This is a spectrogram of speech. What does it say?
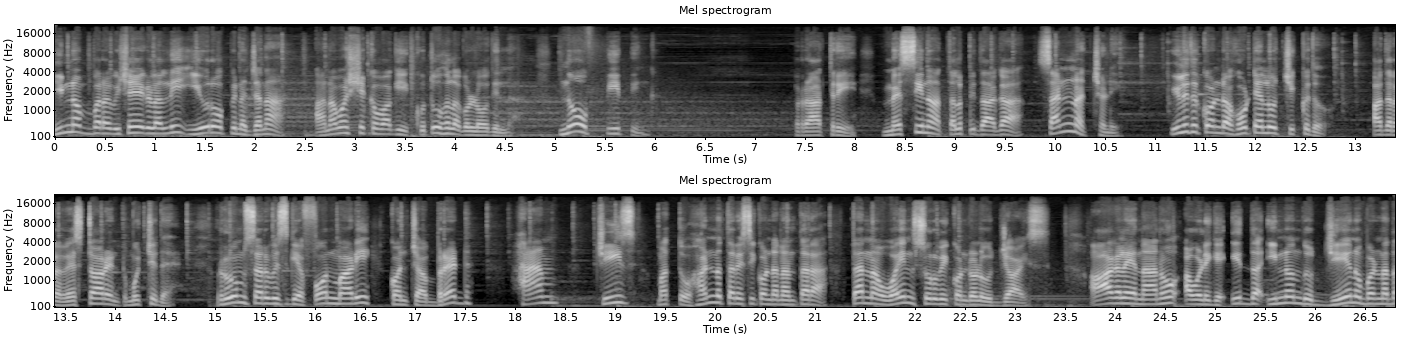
ಇನ್ನೊಬ್ಬರ ವಿಷಯಗಳಲ್ಲಿ ಯುರೋಪಿನ ಜನ ಅನವಶ್ಯಕವಾಗಿ ಕುತೂಹಲಗೊಳ್ಳೋದಿಲ್ಲ ನೋ ಪೀಪಿಂಗ್. ರಾತ್ರಿ ಮೆಸ್ಸಿನ ತಲುಪಿದಾಗ ಸಣ್ಣ ಚಳಿ. ಇಳಿದುಕೊಂಡ ಹೋಟೆಲು ಚಿಕ್ಕದು. ಅದರ ರೆಸ್ಟೋರೆಂಟ್ ಮುಚ್ಚಿದೆ. ರೂಮ್ ಸರ್ವಿಸ್ಗೆ ಫೋನ್ ಮಾಡಿ ಕೊಂಚ ಬ್ರೆಡ್, ಹ್ಯಾಮ್, ಚೀಸ್ ಮತ್ತು ಹಣ್ಣು ತರಿಸಿಕೊಂಡ ನಂತರ ತನ್ನ ವೈನ್ ಸುರುವಿಕೊಂಡಳು ಜಾಯ್ಸ್. ಆಗಲೇ ನಾನು ಅವಳಿಗೆ ಇದ್ದ ಇನ್ನೊಂದು ಜೇನು ಬಣ್ಣದ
